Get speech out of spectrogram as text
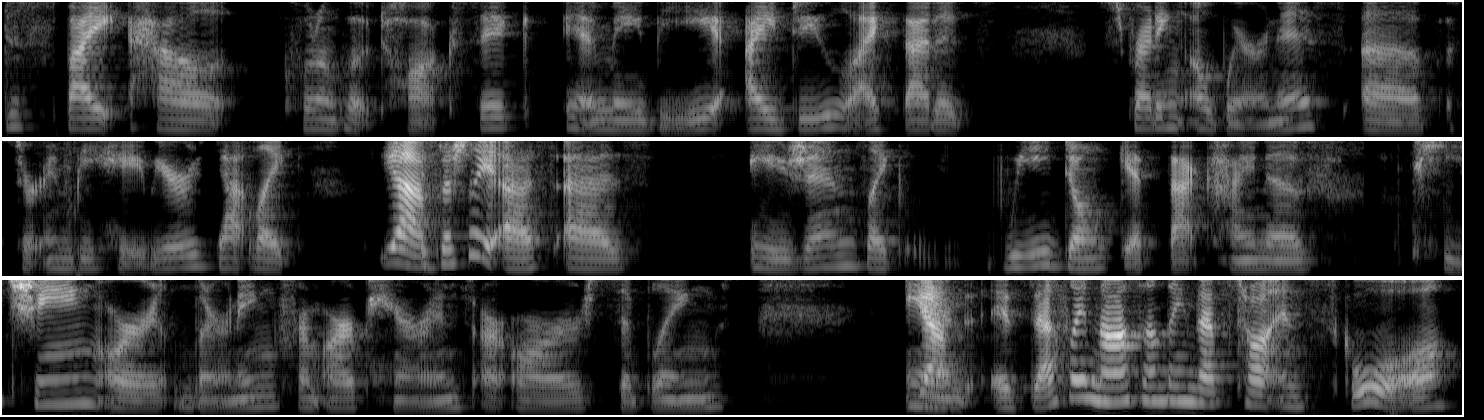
despite how quote unquote toxic it may be, I do like that it's spreading awareness of certain behaviors that, like, yeah, especially us as Asians, like, we don't get that kind of teaching or learning from our parents or our siblings. And yeah. it's definitely not something that's taught in school.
